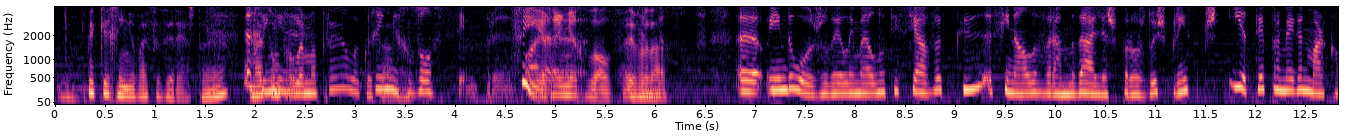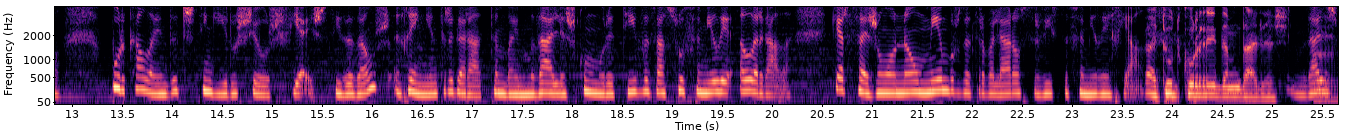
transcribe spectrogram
Como é que a rainha vai fazer esta? hein? A Mais um problema para ela, A coitada. rainha resolve sempre. Sim, a Ora, rainha resolve, é a rainha verdade. resolve. Ah, ainda hoje o Daily Mail noticiava que afinal haverá medalhas para os dois príncipes e até para Meghan Markle, porque além de distinguir os seus fiéis cidadãos, a rainha entregará também medalhas comemorativas à sua família alargada, quer sejam ou não membros a trabalhar ao serviço da família real. É tudo corrido a medalhas. Medalhas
